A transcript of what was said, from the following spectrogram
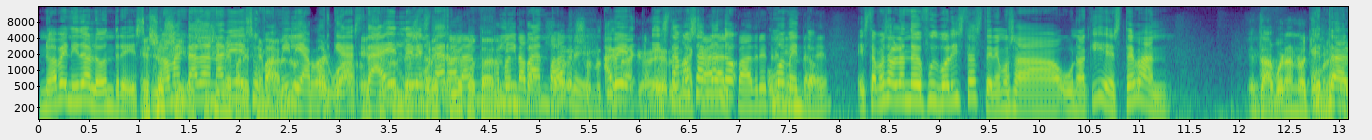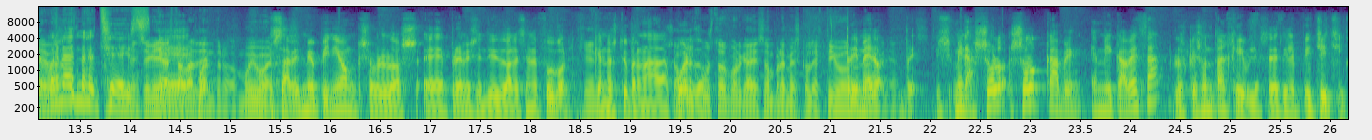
no ha venido a Londres, Eso no ha mandado a nadie de su mal. familia, porque igual. hasta él debe estar flipando. No a ver, estamos hablando, un momento, ¿eh? estamos hablando de futbolistas, tenemos a uno aquí, Esteban. ¿Qué tal? Buenas noches. ¿Qué tal? Buenas noches. Pensé que ya Eh, estabas dentro. Muy bueno. ¿Sabéis mi opinión sobre los eh, premios individuales en el fútbol? ¿Quién? Que no estoy para nada de Son acuerdo. justos porque son premios colectivos. Primero, mira, solo, solo caben en mi cabeza los que son tangibles, es decir, el pichichi,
